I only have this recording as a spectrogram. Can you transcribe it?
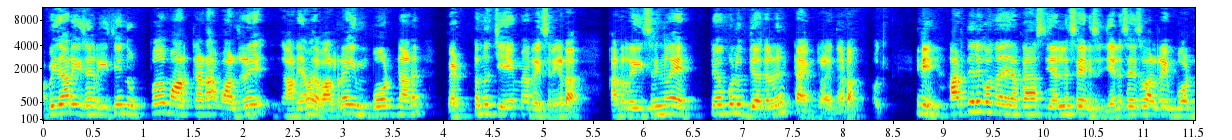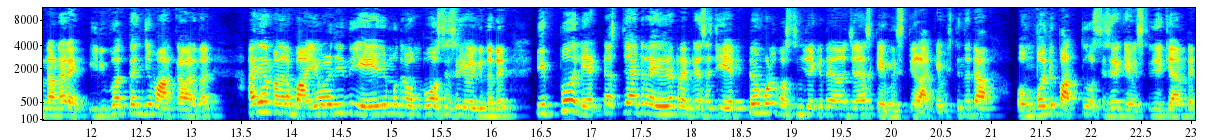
അപ്പൊ ഇതാ റീസൺ റീസണിങ് മുപ്പത് മാർക്കാണ് വളരെ അറിയാൻ വളരെ ഇമ്പോർട്ടന്റ് ആണ്. പെട്ടെന്ന് ചെയ്യുന്ന റീസണിങ് കേട്ടോ. കാരണം റീസണിങ്ങിലെ ഏറ്റവും കൂടുതൽ വിദ്യാർത്ഥികൾ ടൈം കളയുന്നത് കേട്ടോ. ഓക്കെ ഇനി അടുത്തതിലേക്ക് വന്നാൽ ജനറൽ സയൻസ് ജനറൽ സയൻസ് വളരെ ഇമ്പോർട്ടന്റ് ആണ് അല്ലെ? ഇരുപത്തഞ്ച് മാർക്കാണ് വരുന്നത്. അത് ഞാൻ പറഞ്ഞ ബയോളജിയിൽ നിന്ന് ഏഴ് മുതൽ ഒമ്പത് ക്വസ്റ്റ്യൻസ് ചോദിക്കുന്നുണ്ട്. ഇപ്പോൾ ലേറ്റസ്റ്റ് ആയിട്ട് റെഗുലർ ട്രെൻഡ് അനുസരിച്ച് ഏറ്റവും കൂടുതൽ ക്വസ്റ്റ്യൻ ചോദിക്കുന്നത് കെമിസ്ട്രിയാണ് കെമിസ്ട്രി എന്നിട്ട് ഒമ്പത് ടു പത്ത് ക്വസ്റ്റ്യൻസ് കെമിസ്ട്രി ചോദിക്കാറുണ്ട്.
